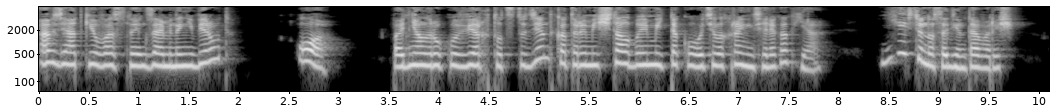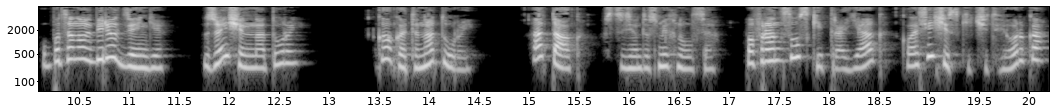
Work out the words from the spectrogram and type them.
А взятки у вас на экзамены не берут?» «О!» — поднял руку вверх тот студент, который мечтал бы иметь такого телохранителя, как я. «Есть у нас один товарищ. У пацанов берет деньги. С женщин натурой. Как это натурой? А так, студент усмехнулся. По-французски трояк, классический четверка,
